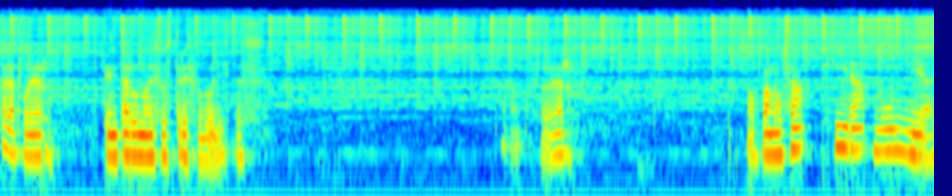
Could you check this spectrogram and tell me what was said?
para poder tentar uno de esos tres futbolistas. Vamos a ver. Nos vamos a gira mundial.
